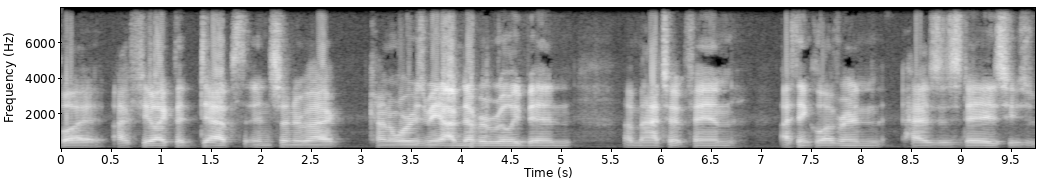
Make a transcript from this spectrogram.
but I feel like the depth in center back kind of worries me. I've never really been a Matip fan. I think Lovren has his days. He's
